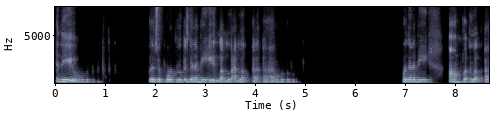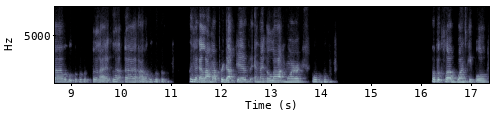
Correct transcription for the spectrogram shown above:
the support group is going to be uh, uh, we're going to be um put, uh, like uh, like a lot more productive and like a lot more public club once people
